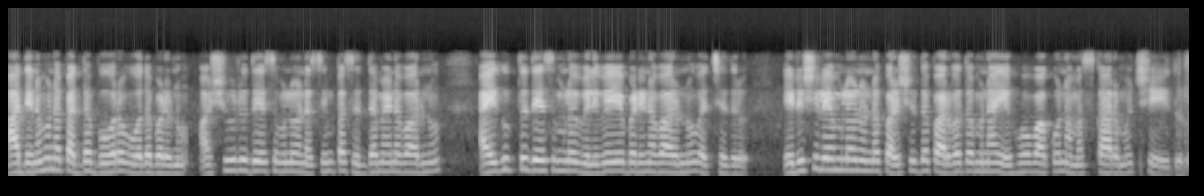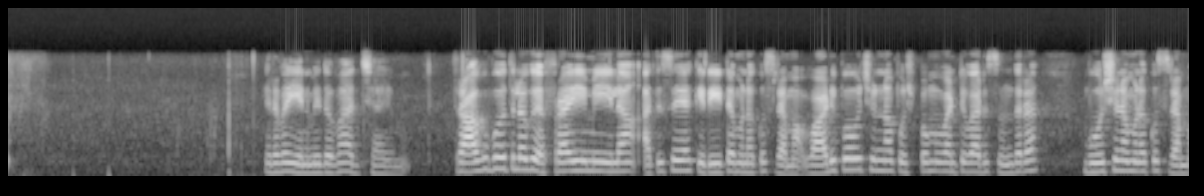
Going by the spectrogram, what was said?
ఆ దినమున పెద్ద బోర ఊదబడును. అషూరు దేశంలో నశింప సిద్ధమైన వారును ఐగుప్తు దేశంలో వెలివేయబడిన వారును వచ్చెదరు. ఎరుషులేంలోనున్న పరిశుద్ధ పర్వతమున ఎహోవాకు నమస్కారము చేయుదురు. ఇరవై ఎనిమిదవ అధ్యాయము. త్రాగుబోతులకు ఎఫ్రాయిమీల అతిశయ కిరీటమునకు శ్రమ వాడిపోవుచున్న పుష్పము వంటి వారి సుందర భూషణమునకు శ్రమ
